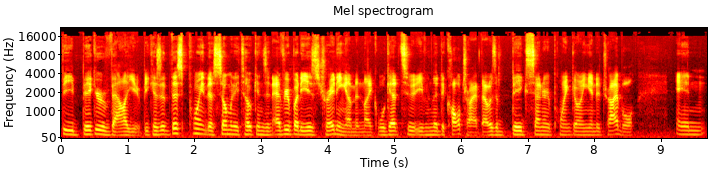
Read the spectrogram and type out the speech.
be bigger value because at this point there's so many tokens and everybody is trading them and like we'll get to even the Dakal tribe. That was a big center point going into tribal. And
